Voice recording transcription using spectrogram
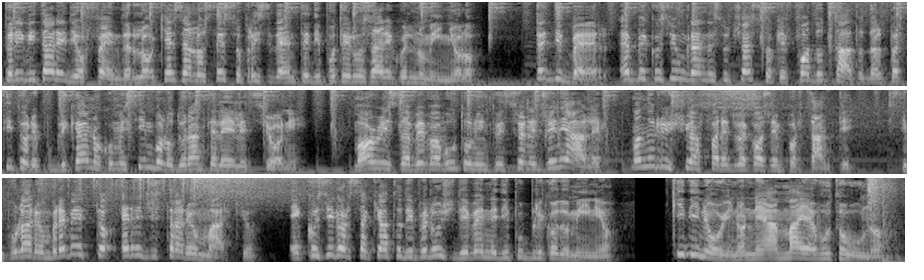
Per evitare di offenderlo, chiese allo stesso presidente di poter usare quel nomignolo. Teddy Bear ebbe così un grande successo che fu adottato dal Partito Repubblicano come simbolo durante le elezioni. Morris aveva avuto un'intuizione geniale, ma non riuscì a fare due cose importanti: stipulare un brevetto e registrare un marchio. E così l'orsacchiotto di peluche divenne di pubblico dominio. Chi di noi non ne ha mai avuto uno?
